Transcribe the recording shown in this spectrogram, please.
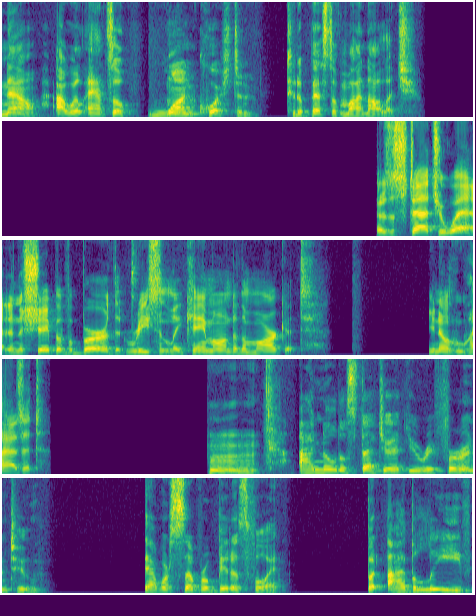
Now, I will answer one question to the best of my knowledge. There's a statuette in the shape of a bird that recently came onto the market. You know who has it? Hmm, I know the statuette you're referring to. There were several bidders for it, but I believe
